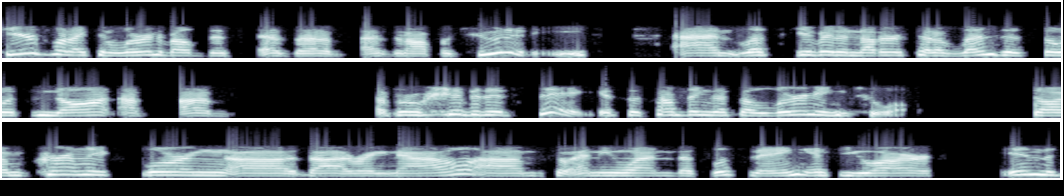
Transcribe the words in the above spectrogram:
here's what I can learn about this as a as an opportunity, and let's give it another set of lenses so it's not a, a, a prohibited thing. It's a, something that's a learning tool. So I'm currently exploring uh, that right now. Um, so anyone that's listening, if you are in the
